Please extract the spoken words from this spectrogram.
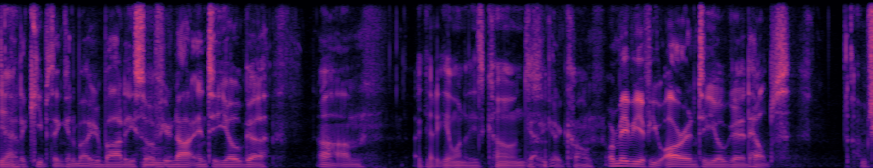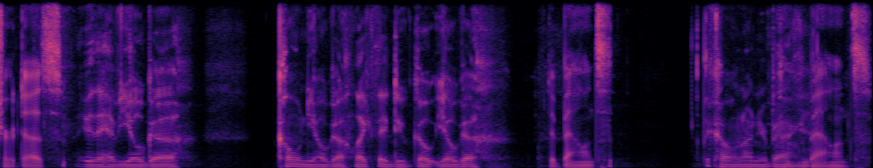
Yeah. got to keep thinking about your body. So if Mhm. you're not into yoga, um, I got to get one of these cones. got to get a cone. Or maybe if you are into yoga, it helps. I'm sure it does. Maybe they have yoga, cone yoga, like they do goat yoga. To balance, The cone on your back. balance.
